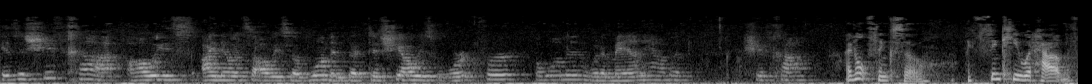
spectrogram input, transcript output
Is a shivcha always, I know it's always a woman, but does she always work for a woman? Would a man have a shivcha? I don't think so. I think he would have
